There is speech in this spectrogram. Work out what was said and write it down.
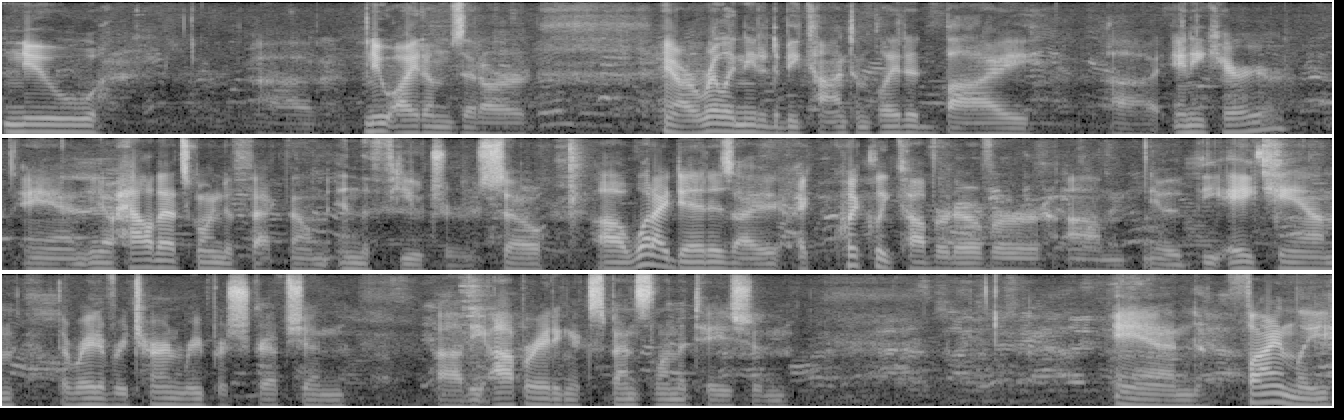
new uh, new items that are you know are really needed to be contemplated by uh, any carrier and you know how that's going to affect them in the future. So uh, what I did is I, I quickly covered over um, you know the ACAM, the rate of return represcription, uh, the operating expense limitation, and finally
